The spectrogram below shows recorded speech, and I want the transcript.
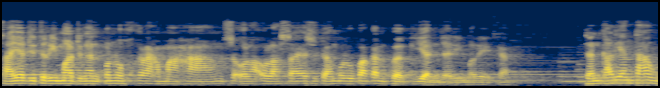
Saya diterima dengan penuh keramahan, seolah-olah saya sudah merupakan bagian dari mereka. Dan kalian tahu,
